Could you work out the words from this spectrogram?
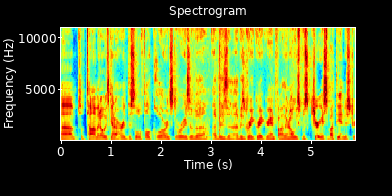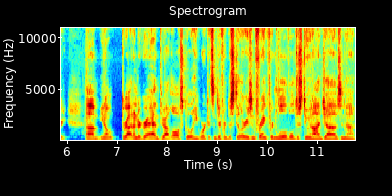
Um, so Tom had always kind of heard this little folklore and stories of uh, of his uh, of his great great grandfather, and always was curious about the industry. Um, you know, throughout undergrad and throughout law school, he worked at some different distilleries in Frankfort and Louisville, just doing odd jobs and uh,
